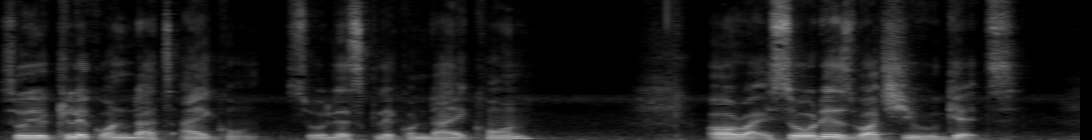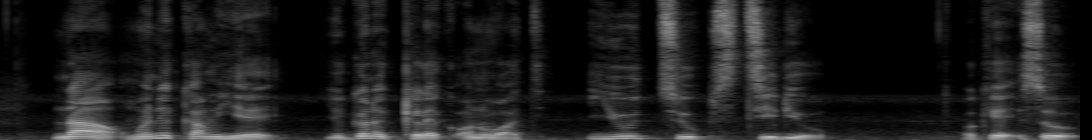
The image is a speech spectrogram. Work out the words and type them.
So you click on that icon. So let's click on the icon. All right so this is what you will get. Now when you come here you're going to click on what? Youtube studio okay? So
